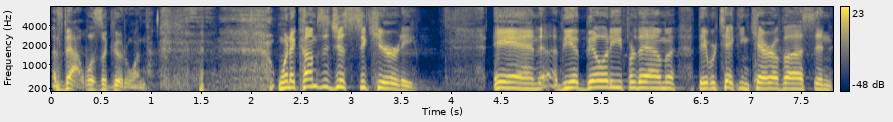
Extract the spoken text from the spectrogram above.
that was a good one. when it comes to just security, and the ability for them, they were taking care of us. And,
